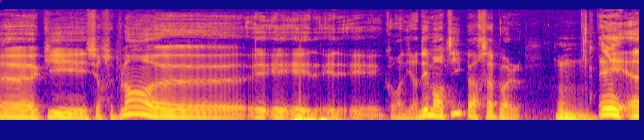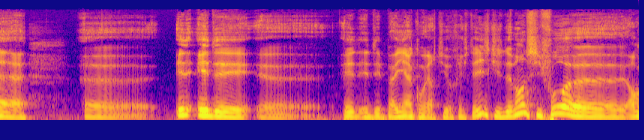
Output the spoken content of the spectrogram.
euh, qui sur ce plan euh, est, comment dire, démenti par Saint Paul. Hmm. Et, euh, et, des et, des païens convertis au christianisme qui se demandent s'il faut, en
